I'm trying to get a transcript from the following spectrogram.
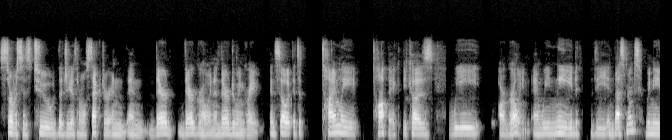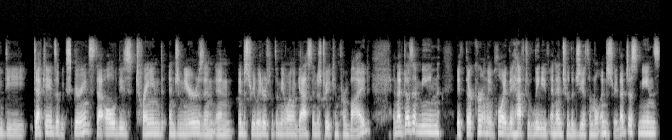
services to the geothermal sector and and they're they're growing and they're doing great. And so it's a timely topic because we are growing and we need the investment. We need the decades of experience that all of these trained engineers and, and industry leaders within the oil and gas industry can provide. And that doesn't mean if they're currently employed, they have to leave and enter the geothermal industry. That just means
